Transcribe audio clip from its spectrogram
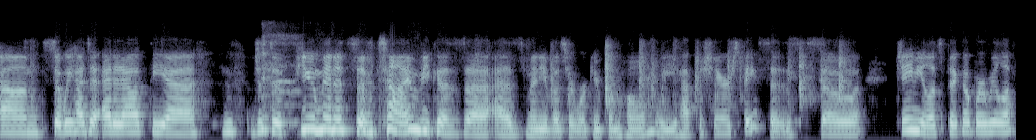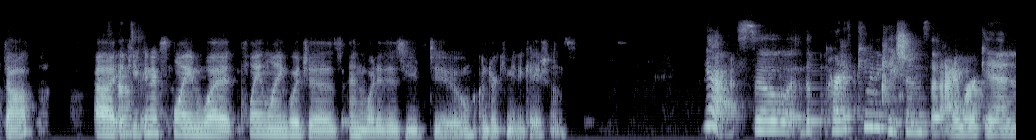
Um, so we had to edit out the uh, just a few minutes of time because, uh, as many of us are working from home, we have to share spaces. So Jamie, let's pick up where we left off. Uh, if you can explain what plain language is and what it is you do under communications. Yeah, so the part of communications that I work in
